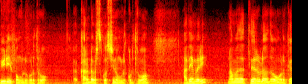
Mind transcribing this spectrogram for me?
பிடிஎஃப் உங்களுக்கு கொடுத்துருவோம். கரண்ட் அவர்ஸ் கொஸ்டின் உங்களுக்கு கொடுத்துருவோம். அதே மாதிரி நம்ம இந்த தேர்வில் வந்து உங்களுக்கு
